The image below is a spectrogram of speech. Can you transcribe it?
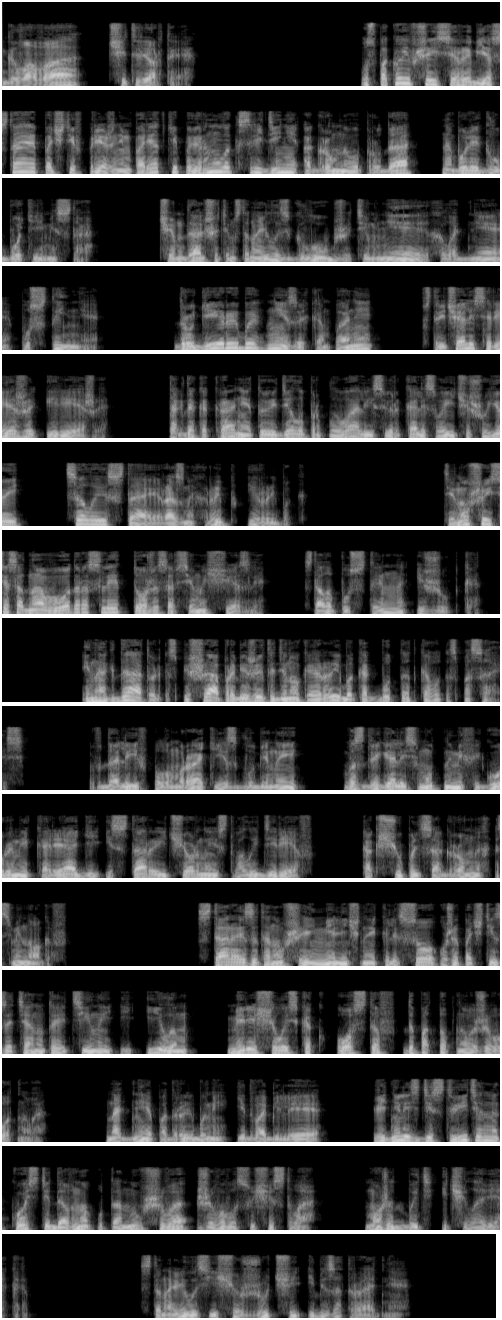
Глава четвертая Успокоившаяся рыбья стая почти в прежнем порядке повернула к середине огромного пруда на более глубокие места. Чем дальше, тем становилось глубже, темнее, холоднее, пустыннее. Другие рыбы, не из их компании, встречались реже и реже, тогда как ранее то и дело проплывали и сверкали своей чешуей целые стаи разных рыб и рыбок. Тянувшиеся с дна водоросли тоже совсем исчезли. Стало пустынно и жутко. Иногда только спеша пробежит одинокая рыба, как будто от кого-то спасаясь. Вдали, в полумраке из глубины, воздвигались мутными фигурами коряги и старые черные стволы дерев, как щупальца огромных осьминогов. Старое затонувшее мельничное колесо, уже почти затянутое тиной и илом, мерещилось, как остов допотопного животного. На дне под рыбами, едва белее, виднелись действительно кости давно утонувшего живого существа, может быть, и человека. Становилось еще жутче и безотраднее.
